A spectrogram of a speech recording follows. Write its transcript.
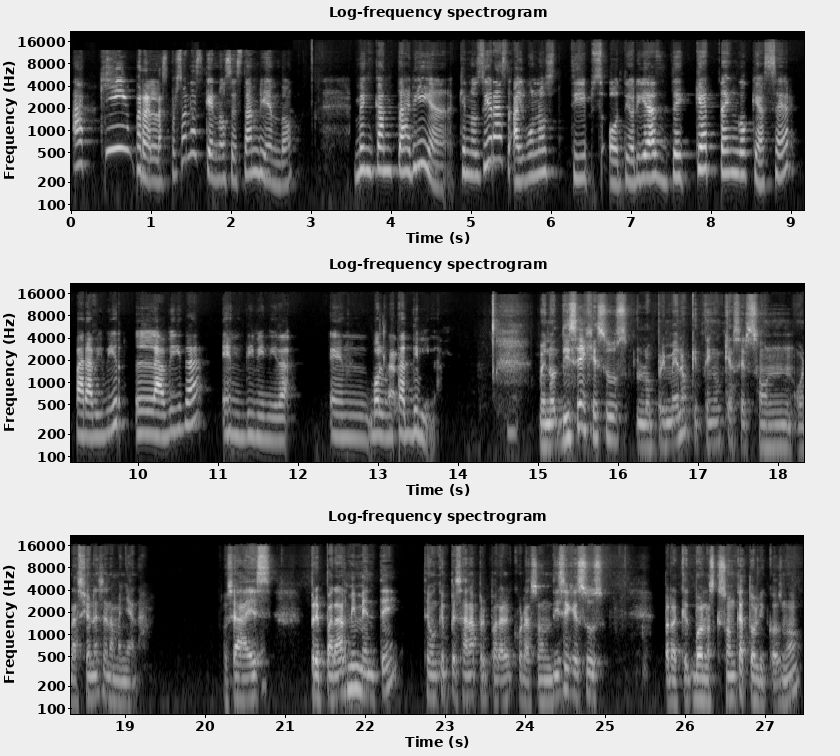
Aquí, para las personas que nos están viendo, me encantaría que nos dieras algunos tips o teorías de qué tengo que hacer para vivir la vida en divinidad, en voluntad divina. Bueno, dice Jesús, lo primero que tengo que hacer son oraciones en la mañana. O sea, es preparar mi mente, tengo que empezar a preparar el corazón. Dice Jesús, para que, bueno, los que son católicos, ¿no?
